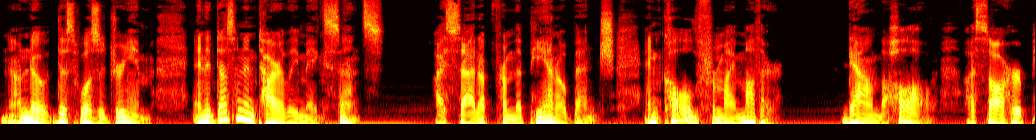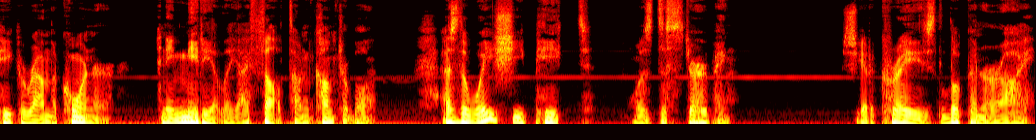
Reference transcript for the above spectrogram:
Now, note this was a dream, and it doesn't entirely make sense. I sat up from the piano bench and called for my mother. Down the hall, I saw her peek around the corner, and immediately I felt uncomfortable, as the way she peeked was disturbing. She had a crazed look in her eye,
